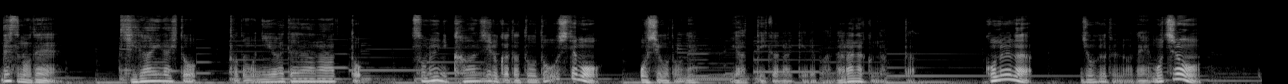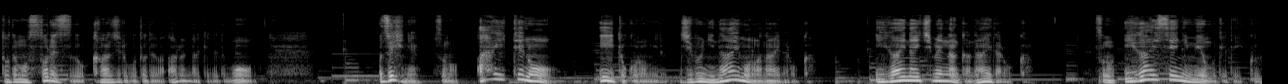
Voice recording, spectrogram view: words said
ですので、嫌いな人、とても苦手だなと、そのように感じる方とどうしてもお仕事をね、やっていかなければならなくなった。このような状況というのはね、もちろんとてもストレスを感じることではあるんだけれども、ぜひね、その相手のいいところを見る。自分にないものはないだろうか。意外な一面なんかないだろうか。その意外性に目を向けていく。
